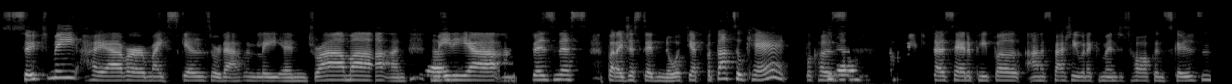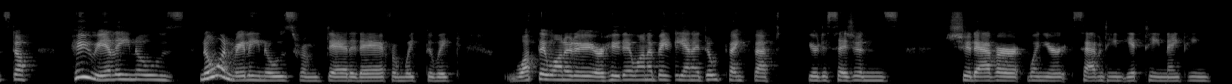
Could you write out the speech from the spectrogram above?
suit me. However, my skills were definitely in drama and yeah. media and business, but I just didn't know it yet. But that's okay because yeah. I say to people, and especially when I come into talk in schools and stuff, who really knows? No one really knows from day to day, from week to week what they want to do or who they want to be. And I don't think that your decisions should ever, when you're 17, 18, 19,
